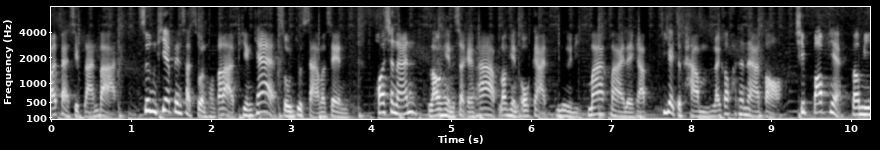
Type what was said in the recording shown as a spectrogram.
380 ล้านบาท ซึ่งเทียบเป็นสัดส่วนของตลาดเพียงแค่ 0.3%เพราะฉะนั้นเราเห็นศักยภาพเราเห็นโอกาสอื่นอีกมากมายเลยครับ ที่อยากจะทำและก็พัฒนาต่อชิปป๊อปเนี่ยเรามี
